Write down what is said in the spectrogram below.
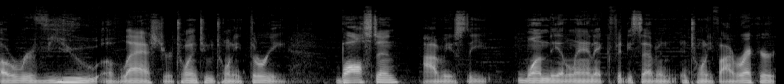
a review of last year, 22-23. Boston obviously won the Atlantic 57 and 25 record.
